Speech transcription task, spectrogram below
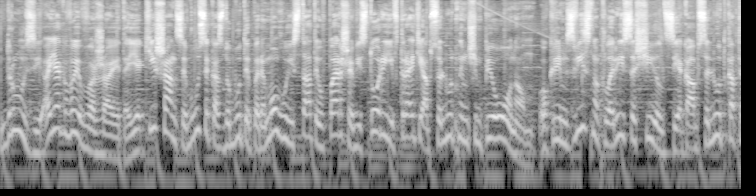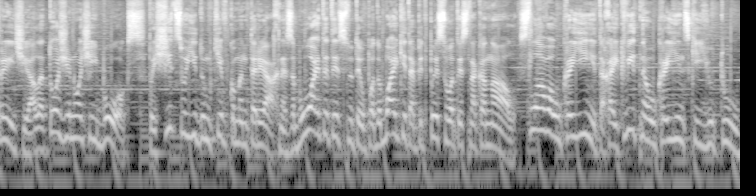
Друзі, а як ви вважаєте, які шанси Вусика здобути перемогу і стати вперше в історії втретє абсолютним чемпіоном? Окрім, звісно, Кларіса Шілдс, яка абсолютка тричі, але то жіночий бокс. Пишіть свої думки в коментарях. Не забувайте тиснути вподобайки та підписуватись на канал. Слава Україні та хай квітне український Ютуб!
